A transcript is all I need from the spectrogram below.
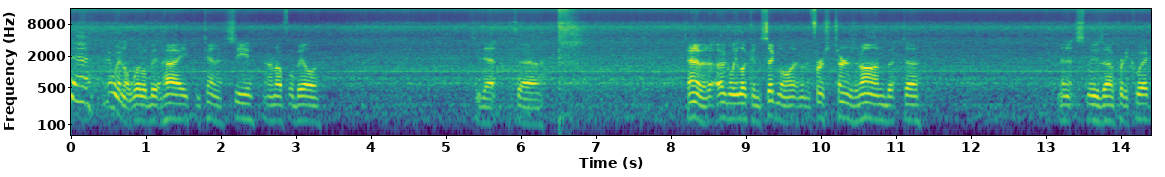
Yeah, it went a little bit high. You can kind of see. I don't know if we'll be able to See that uh, kind of an ugly looking signal when it first turns it on, but uh, then it smooths out pretty quick.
